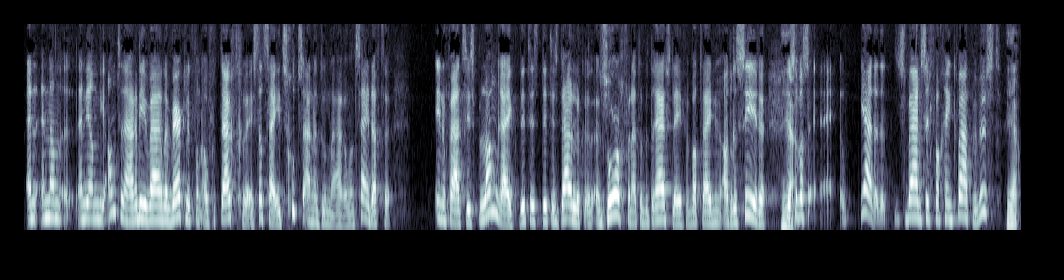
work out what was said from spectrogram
En, en, dan, en dan die ambtenaren die waren er werkelijk van overtuigd geweest dat zij iets goeds aan het doen waren. Want zij dachten, innovatie is belangrijk. Dit is, dit is duidelijk een, een, zorg vanuit het bedrijfsleven wat wij nu adresseren. Ja. Dus er was, ja, ze waren zich van geen kwaad bewust. Ja,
